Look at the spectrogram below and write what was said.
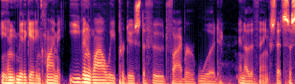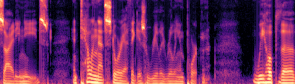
in mitigating climate, even while we produce the food, fiber, wood, and other things that society needs. And telling that story, I think, is really, really important. We hope the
